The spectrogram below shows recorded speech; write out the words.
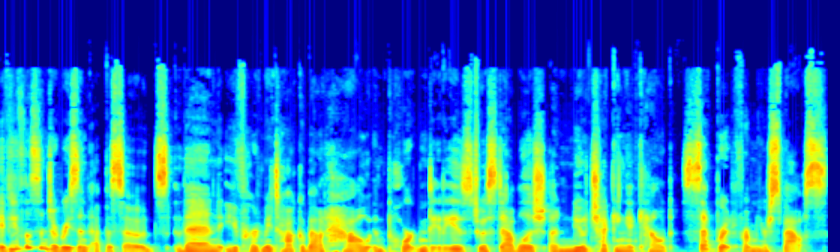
If you've listened to recent episodes, then you've heard me talk about how important it is to establish a new checking account separate from your spouse.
